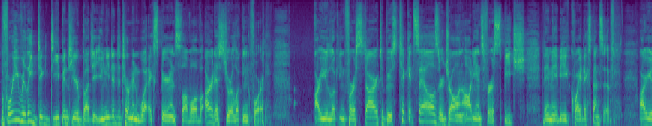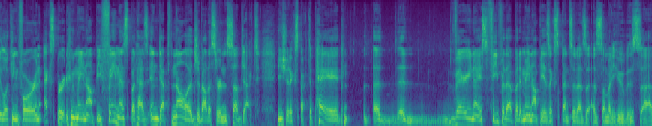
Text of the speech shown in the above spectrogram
before you really dig deep into your budget, you need to determine what experience level of artist you are looking for. Are you looking for a star to boost ticket sales or draw an audience for a speech? They may be quite expensive. Are you looking for an expert who may not be famous but has in depth knowledge about a certain subject? You should expect to pay a, a, very nice fee for that, but it may not be as expensive as, as somebody who was. Uh,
